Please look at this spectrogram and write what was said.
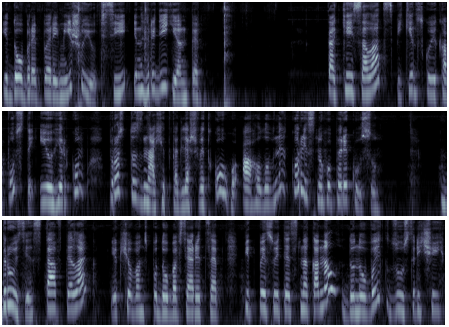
і добре перемішую всі інгредієнти. Такий салат з пікінської капусти і огірком просто знахідка для швидкого, а головне корисного перекусу. Друзі, ставте лайк, якщо вам сподобався рецепт. Підписуйтесь на канал. До нових зустрічей!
